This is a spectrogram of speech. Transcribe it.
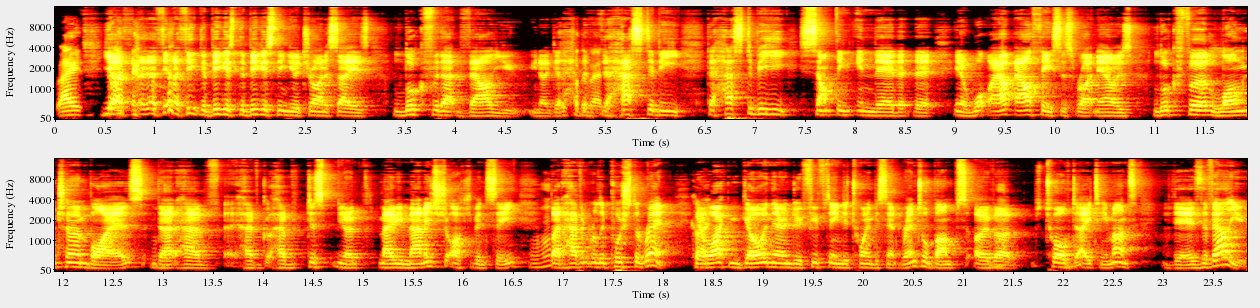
right? Yeah, I, th- I, think the biggest the biggest thing you're trying to say is look for that value. You know, there, the there has to be there has to be something in there that the you know what our, our thesis right now is look for long term buyers mm-hmm. that have have have just you know maybe managed occupancy mm-hmm. but haven't really pushed the rent. Correct. You know, I can go in there and do 15 to 20 percent rental bumps over mm-hmm. 12 to 18 months there's the value,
